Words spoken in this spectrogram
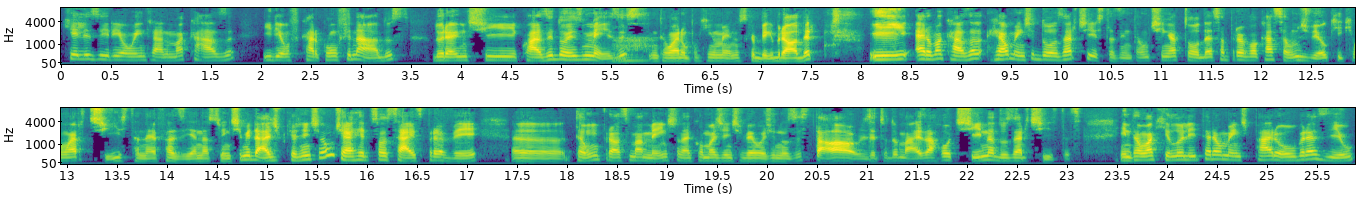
que eles iriam entrar numa casa, iriam ficar confinados durante quase dois meses. Então era um pouquinho menos que o Big Brother. E era uma casa realmente dos artistas. Então tinha toda essa provocação de ver o que, que um artista né, fazia na sua intimidade, porque a gente não tinha redes sociais para ver ah, tão proximamente, né, como a gente vê hoje nos stories e tudo mais, a rotina dos artistas. Então aquilo literalmente parou o Brasil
